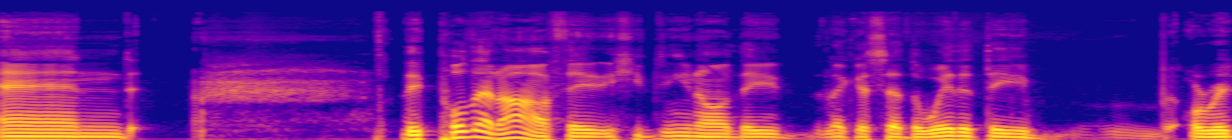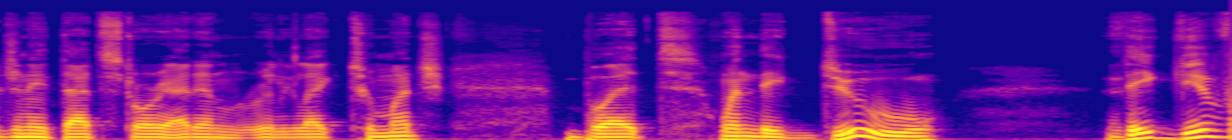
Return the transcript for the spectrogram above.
and they pull that off. They, he, you know, they, like I said, the way that they originate that story, I didn't really like too much. But when they do, they give,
